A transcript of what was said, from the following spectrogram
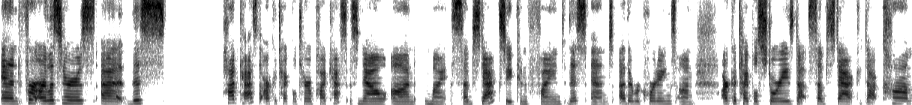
And for our listeners, uh, this podcast, the Archetypal Tarot podcast, is now on my Substack. So you can find this and other recordings on archetypalstories.substack.com.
